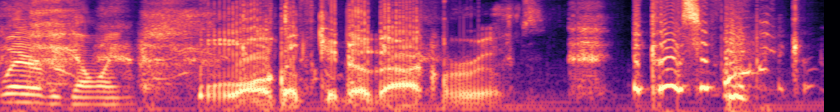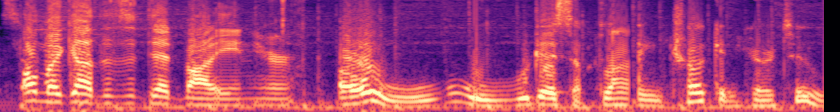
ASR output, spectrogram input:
Where are we going? Welcome to the back rooms. Oh my god, there's a dead body in here. Oh, there's a flying truck in here too.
